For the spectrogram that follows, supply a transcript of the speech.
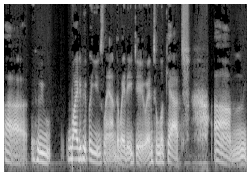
uh, who why do people use land the way they do, and to look at um,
